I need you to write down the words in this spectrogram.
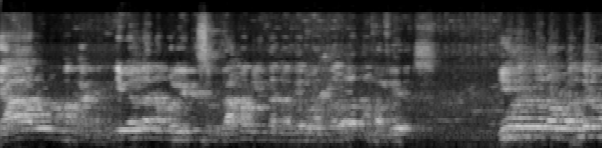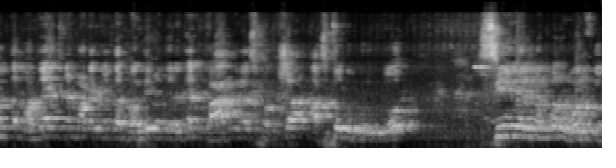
ಯಾರು ನಮ್ಮ ನೀವೆಲ್ಲ ನಮ್ಮ ಲೀಡರ್ಸ್ ಗ್ರಾಮಗಳಿಂದ ಬಂದಿರುವಂತವರು ನಮ್ಮ ಲೀಡರ್ಸ್ ಇವತ್ತು ನಾವು ಬಂದಿರುವಂತ ಮತಯಾಚನೆ ಮಾಡಕ್ಕಿಂತ ಬಂದಿರುವುದರಿಂದ ಕಾಂಗ್ರೆಸ್ ಪಕ್ಷ ಅಷ್ಟೊಂದು ಕುರಿತು ಸೀರಿಯಲ್ ನಂಬರ್ ಒಂದು.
